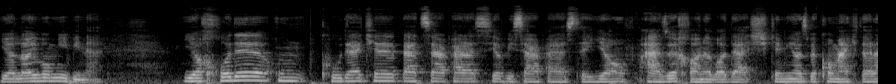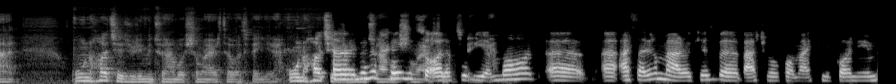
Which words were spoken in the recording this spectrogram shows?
یا live رو می‌بینن یا خود اون کودک بد سرپرست یا بی سرپرسته یا اعضای خانوادهش که نیاز به کمک دارن اونها چجوری می‌تونن با شما ارتباط بگیرن؟ اونها چجوری می‌تونن با شما سوال خوبیه. ما از طریق مراکز به بچه ها کمک می‌کنیم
